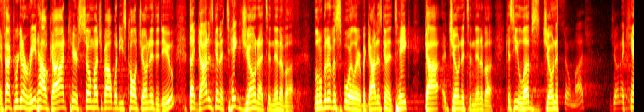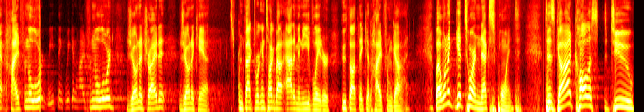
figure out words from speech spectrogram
In fact, we're going to read how God cares so much about what he's called Jonah to do that God is going to take Jonah to Nineveh. A little bit of a spoiler, but God is going to take God, Jonah to Nineveh because he loves Jonah so much. Jonah can't hide from the Lord. We think we can hide from the Lord. Jonah tried it, Jonah can't. In fact, we're going to talk about Adam and Eve later who thought they could hide from God. But I want to get to our next point. Does God call us to do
